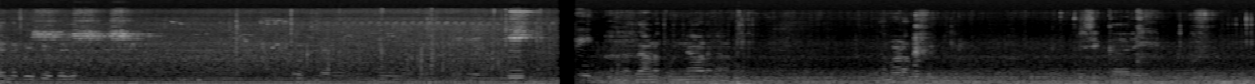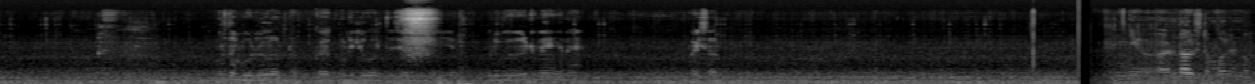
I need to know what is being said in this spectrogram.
ഇന്ന് കയറ്റി വിട്ടേക്ക്. അതാണ് പുന്നാടനാണ് നമ്മളവിടെ കൊണ്ടുപോയി. കൃഷിക്കാര്. ഇവിടുത്തെ വീടുകളുണ്ട് ഒക്കെ കുടിൽ പോലത്തെ ചെറിയ ഒരു വീടിന് ഇങ്ങനെ പൈസ ഉണ്ടാവും ഇഷ്ടം പോലെ ഉണ്ടാവും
